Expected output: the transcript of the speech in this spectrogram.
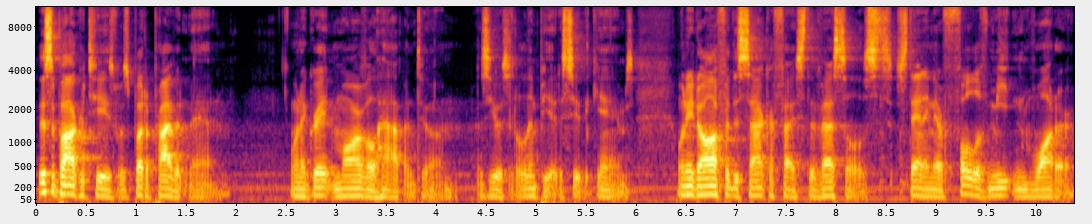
This Hippocrates was but a private man, when a great marvel happened to him, as he was at Olympia to see the games, when he had offered the sacrifice to vessels standing there full of meat and water,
